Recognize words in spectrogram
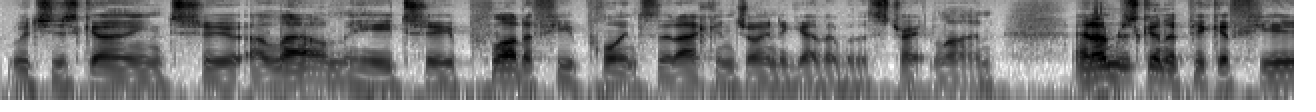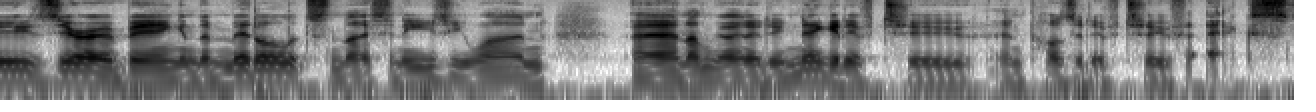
which is going to allow me to plot a few points that I can join together with a straight line. And I'm just going to pick a few, 0 being in the middle, it's a nice and easy one, and I'm going to do negative 2 and positive 2 for x.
